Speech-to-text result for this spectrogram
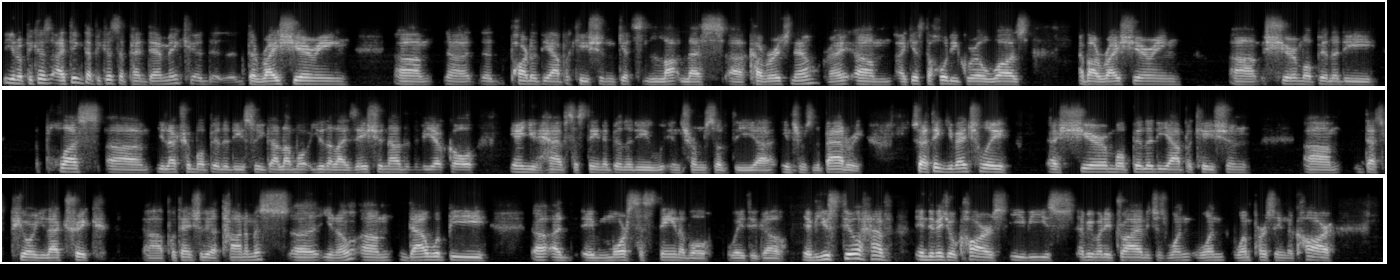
you know, because I think that because of the pandemic, uh, the, the ride sharing um, uh, the part of the application gets a lot less uh, coverage now, right? Um, I guess the holy grail was about ride sharing, um, share mobility, plus um, electric mobility. So you got a lot more utilization out of the vehicle, and you have sustainability in terms of the uh, in terms of the battery. So I think eventually a sheer mobility application um, that's pure electric, uh, potentially autonomous, uh, you know, um, that would be a, a, more sustainable way to go. If you still have individual cars, EVs, everybody drive, it's just one one one person in the car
